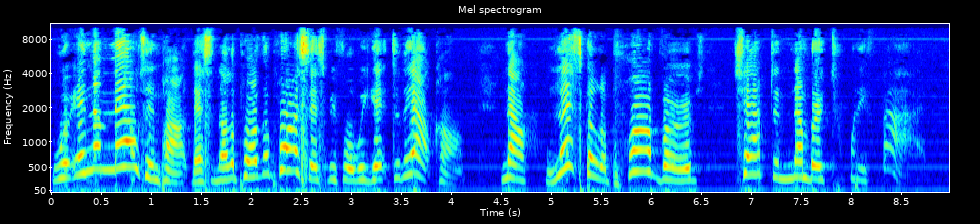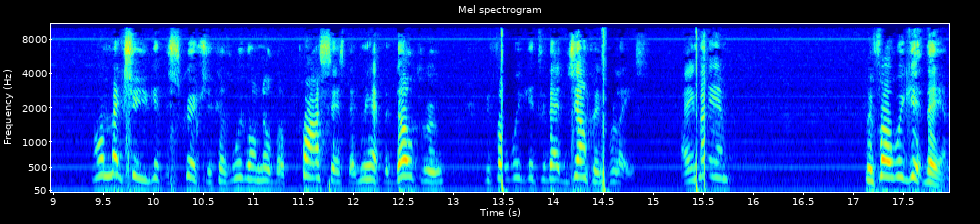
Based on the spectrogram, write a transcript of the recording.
we're in the melting pot. That's another part of the process before we get to the outcome. Now let's go to Proverbs chapter number 25. I want to make sure you get the scripture because we're going to know the process that we have to go through before we get to that jumping place. Amen. Before we get there.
